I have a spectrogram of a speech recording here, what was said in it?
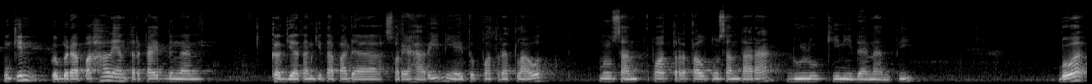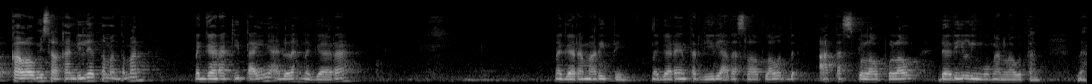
Mungkin beberapa hal yang terkait dengan kegiatan kita pada sore hari ini yaitu potret laut, potret laut Nusantara dulu, kini dan nanti. Bahwa kalau misalkan dilihat teman-teman, negara kita ini adalah negara negara maritim, negara yang terdiri atas laut-laut, atas pulau-pulau dari lingkungan lautan. Nah,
